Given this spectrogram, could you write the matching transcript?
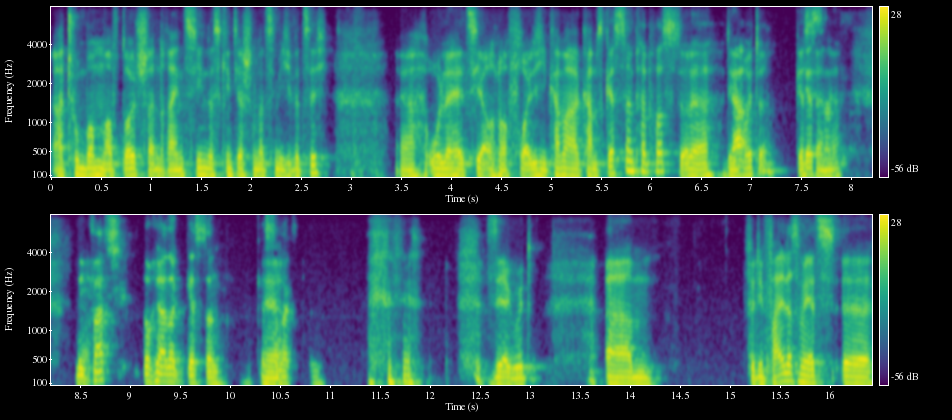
Atombomben auf Deutschland reinziehen. Das klingt ja schon mal ziemlich witzig. Ja, Ole hält es hier auch noch freudig in die Kamera. Kam es gestern per Post oder den ja, heute? Gestern, gestern. ja. Nee, Quatsch. Doch, ja, gestern. Gestern ja. Sehr gut. Ähm, für den Fall, dass wir jetzt äh,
